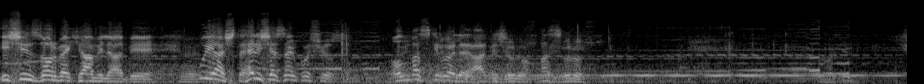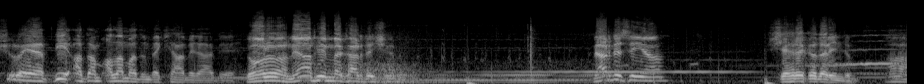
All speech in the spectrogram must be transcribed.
İşin zor be Kamil abi. Bu yaşta her işe sen koşuyorsun. Olmaz ki böyle abiciğim, olmaz ki. Şuraya bir adam alamadın be Kamil abi. Doğru, ne yapayım be kardeşim? Neredesin ya? Şehre kadar indim. Ha,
